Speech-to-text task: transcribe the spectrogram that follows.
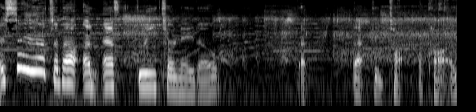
I say that's about an F3 tornado that that could cause.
